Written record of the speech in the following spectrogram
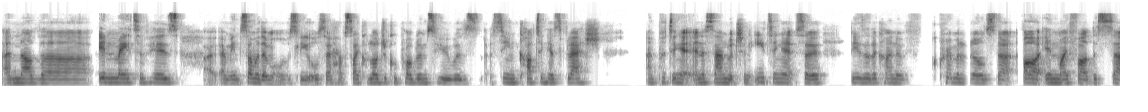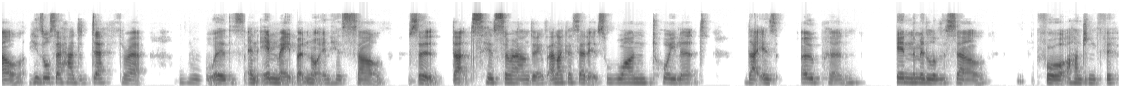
another inmate of his. I, I mean, some of them obviously also have psychological problems, who was seen cutting his flesh and putting it in a sandwich and eating it. So these are the kind of criminals that are in my father's cell. He's also had a death threat with an inmate, but not in his cell. So that's his surroundings. And like I said, it's one toilet that is open in the middle of the cell for 105,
